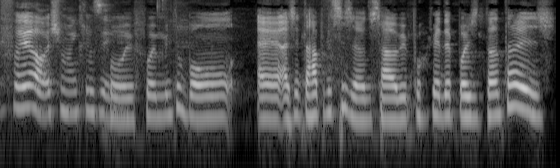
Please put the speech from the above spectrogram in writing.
Foi ótimo, inclusive. Foi, foi muito bom. É, a gente tava precisando, sabe? Porque depois de tantas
